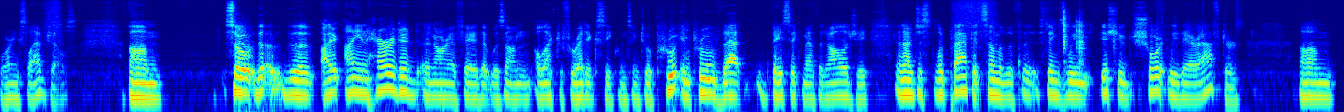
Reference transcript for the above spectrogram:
pouring slab gels. Um, so the, the, I, I inherited an RFA that was on electrophoretic sequencing to improve that basic methodology. And I just look back at some of the th- things we issued shortly thereafter. Um,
